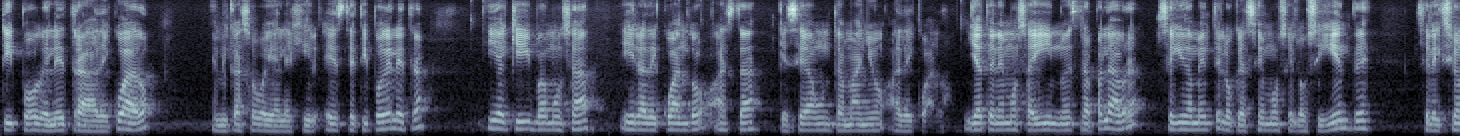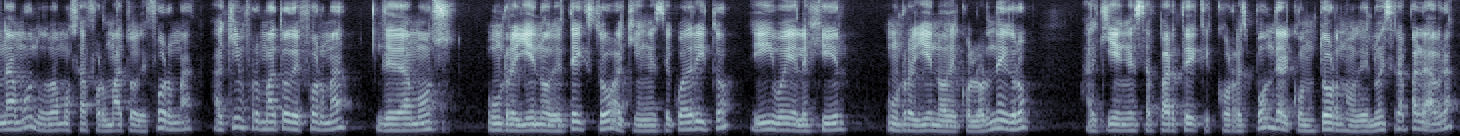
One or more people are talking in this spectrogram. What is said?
tipo de letra adecuado. En mi caso voy a elegir este tipo de letra y aquí vamos a ir adecuando hasta que sea un tamaño adecuado. Ya tenemos ahí nuestra palabra. Seguidamente lo que hacemos es lo siguiente. Seleccionamos, nos vamos a formato de forma. Aquí en formato de forma le damos un relleno de texto aquí en este cuadrito y voy a elegir un relleno de color negro aquí en esta parte que corresponde al contorno de nuestra palabra,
